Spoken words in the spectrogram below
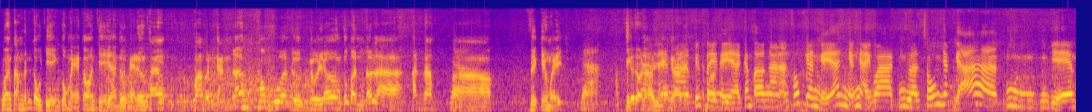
quan tâm đến câu chuyện của mẹ con chị à, người mẹ đơn thân và bên cạnh đó không quên được người ơn của mình đó là anh Năm và Việt Kiều Mỹ. Dạ. chị có đôi lời gì em gửi à, trước tiên thì à, cảm ơn anh, anh Phúc với anh Nghĩa. Những ngày qua cũng lên xuống vất vả à, cũng vì em.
